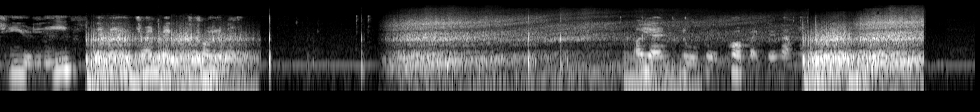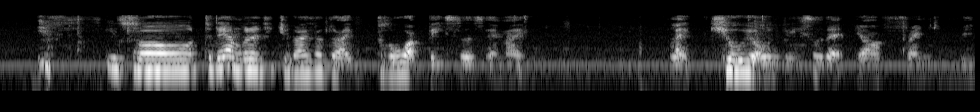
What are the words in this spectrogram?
strategy, you leave and then you join back destroy your team. Oh yeah, and blue, okay, perfect, then I'm If So today I'm gonna teach you guys how to like blow up bases and like like kill your own base so that your friend can win.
